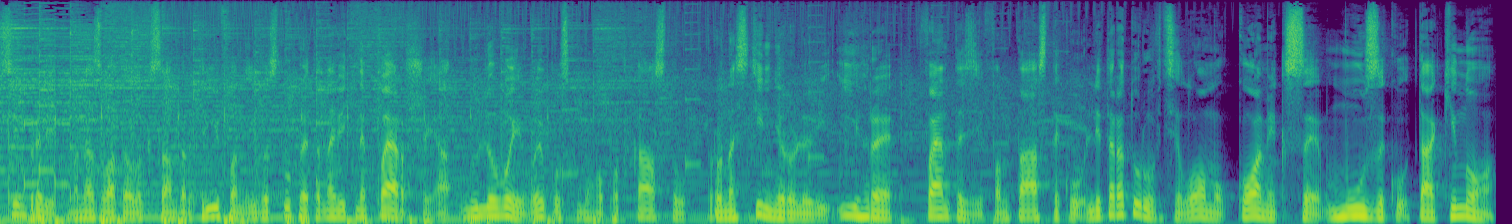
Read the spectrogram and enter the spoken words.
Всім привіт! Мене звати Олександр Тріфон, і ви слухаєте навіть не перший, а нульовий випуск мого подкасту про настільні рольові ігри, фентезі, фантастику, літературу в цілому, комікси, музику та кіно,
